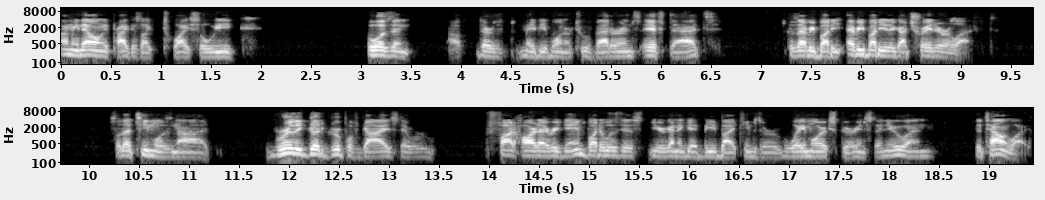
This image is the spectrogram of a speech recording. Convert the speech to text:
I mean, they only practice like twice a week. It wasn't. Uh, there's maybe one or two veterans, if that, because everybody everybody either got traded or left. So that team was not really good group of guys that were fought hard every game, but it was just you're gonna get beat by teams that are way more experienced than you and the talent wise.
